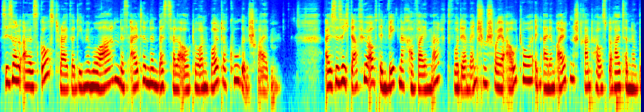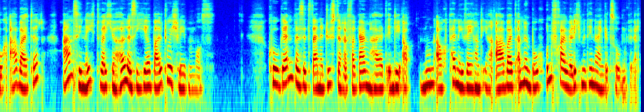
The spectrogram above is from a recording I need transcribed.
Sie soll als Ghostwriter die Memoiren des alternden Bestsellerautoren Walter Coogan schreiben. Als sie sich dafür auf den Weg nach Hawaii macht, wo der menschenscheue Autor in einem alten Strandhaus bereits an dem Buch arbeitet, ahnt sie nicht, welche Hölle sie hier bald durchleben muss. Coogan besitzt eine düstere Vergangenheit, in die nun auch Penny während ihrer Arbeit an dem Buch unfreiwillig mit hineingezogen wird.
